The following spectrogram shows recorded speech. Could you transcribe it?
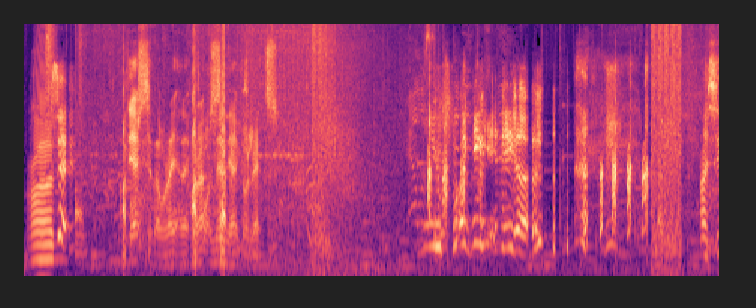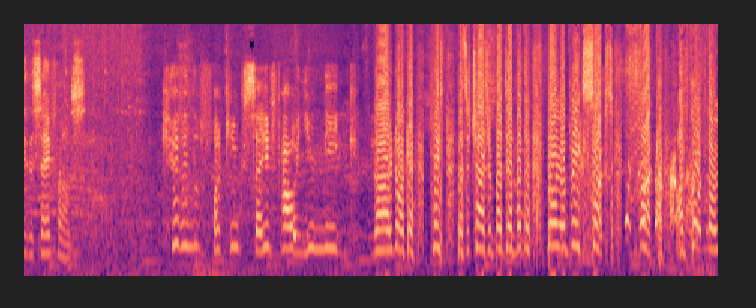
Run. Sit. I've The exit though, right? I've Right got near the seven exit. bullets. You fucking idiot! I see the safe house. Get in the fucking safe house, unique. No, not again! Please, there's a charger, Ben, Ben, Ben, Ben. No, I'm being sucked! Fuck! I've got no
